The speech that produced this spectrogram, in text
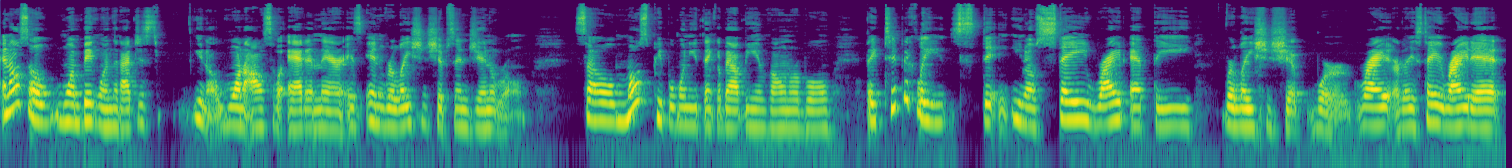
And also, one big one that I just, you know, want to also add in there is in relationships in general. So, most people, when you think about being vulnerable, they typically, stay, you know, stay right at the relationship word, right? Or they stay right at,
